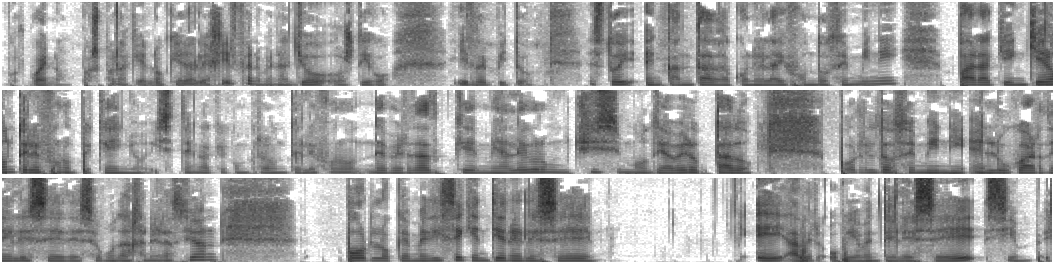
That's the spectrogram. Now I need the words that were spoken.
Pues bueno, pues para quien lo quiera elegir, fenomenal. Yo os digo y repito, estoy encantada con el iPhone 12 mini. Para quien quiera un teléfono pequeño y se tenga que comprar un teléfono, de verdad que me alegro muchísimo de haber optado por el 12 mini en lugar del SE de segunda generación. Por lo que me dice quien tiene el SE eh, a ver, obviamente el SE siempre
